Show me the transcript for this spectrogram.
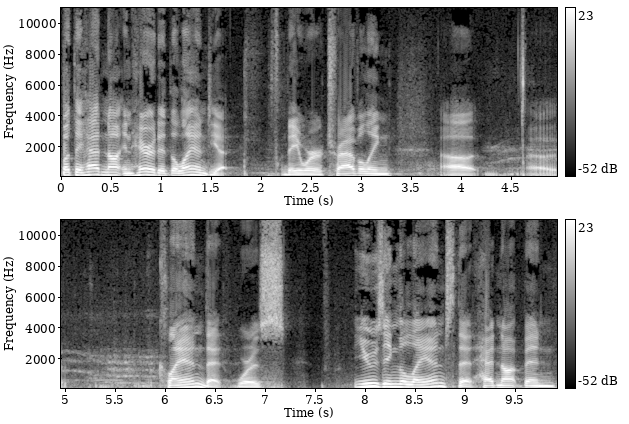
but they had not inherited the land yet. They were traveling uh, uh, clan that was using the land that had not been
